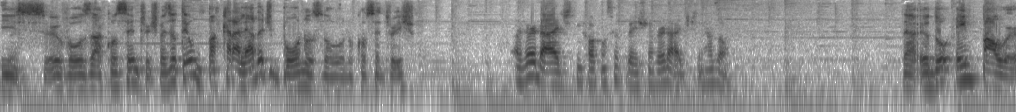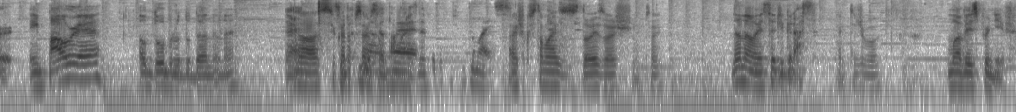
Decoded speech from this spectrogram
Isso, eu vou usar concentration, mas eu tenho uma caralhada de bônus no, no concentration. É verdade, tem que falar concentration, é verdade, tem razão. Não, eu dou empower. Empower é o dobro do dano, né? É, Não, 50% a Não, mais, é né? 50% mais. Acho que custa mais os dois, eu acho. Não sei. Não, não, esse é de graça. Aí tá de boa. Uma vez por nível.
